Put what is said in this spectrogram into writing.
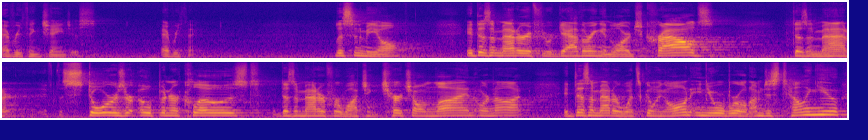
everything changes. Everything. Listen to me, y'all. It doesn't matter if you're gathering in large crowds, it doesn't matter if the stores are open or closed, it doesn't matter if we're watching church online or not. It doesn't matter what's going on in your world. I'm just telling you,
